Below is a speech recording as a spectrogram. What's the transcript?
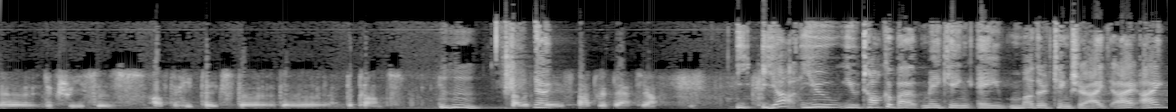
uh, decreases after he takes the, the, the plant. Mm-hmm. So I would now, say start with that, yeah. Yeah, you, you talk about making a mother tincture. I, I, I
